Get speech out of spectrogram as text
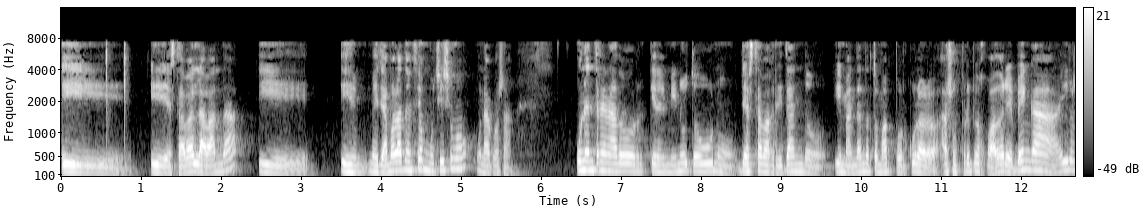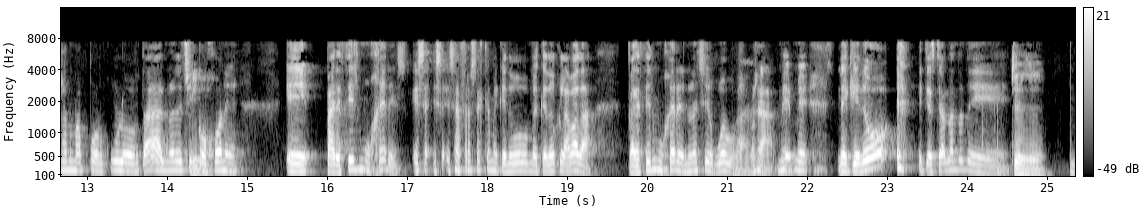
y, y estaba en la banda y, y me llamó la atención muchísimo una cosa. Un entrenador que en el minuto uno ya estaba gritando y mandando a tomar por culo a, a sus propios jugadores. Venga, iros a tomar por culo, tal, no le echéis Sí. cojones. Eh, parecéis mujeres. Esa, esa, esa frase es que me quedó, me quedó clavada. Parecéis mujeres, no le echéis huevos. Vale. O sea, me, me, me quedó. Y te estoy hablando de, Sí, sí.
